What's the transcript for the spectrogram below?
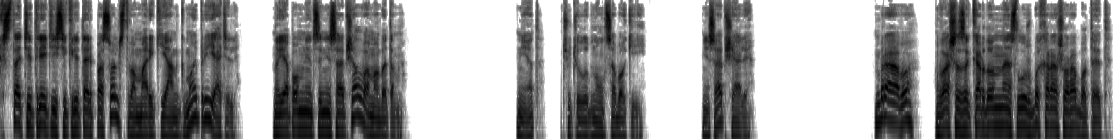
Кстати, третий секретарь посольства, Марик Янг, мой приятель, но я, помнится, не сообщал вам об этом? Нет, чуть улыбнулся Бокий. Не сообщали. Браво, ваша закордонная служба хорошо работает.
